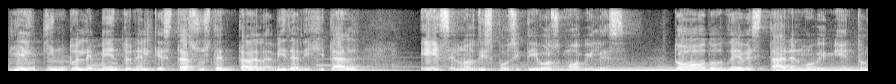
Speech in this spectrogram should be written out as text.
Y el quinto elemento en el que está sustentada la vida digital es en los dispositivos móviles. Todo debe estar en movimiento.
